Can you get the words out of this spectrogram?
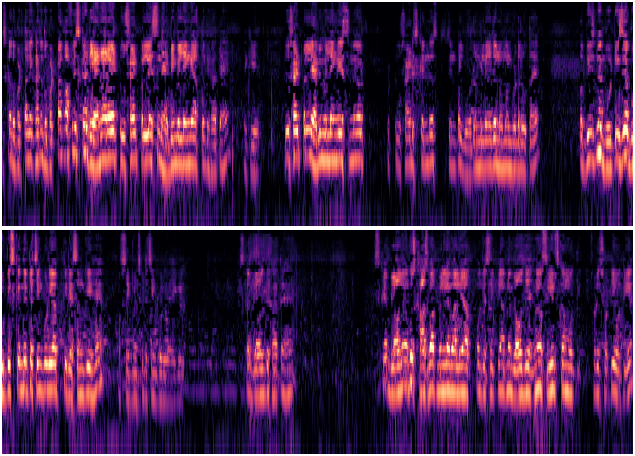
इसका दुपट्टा दिखाते हैं दुपट्टा काफ़ी इसका डिज़ाइनर है। टू साइड पल्ले इसमें हैवी मिलेंगे, आपको दिखाते हैं। देखिए टू साइड पल्ले हैवी मिलेंगे इसमें और टू साइड इसके अंदर सिंपल बॉर्डर मिलेगा जो नॉर्मल बॉर्डर होता है। और बीच में बूटीज है। बूटीज के अंदर टचिंग पूरी आपकी रेशम की है और सीक्वेंस की टचिंग पूरी आएगी। इसका ब्लाउज दिखाते हैं। इसके ब्लाउज में कुछ खास बात मिलने वाली है आपको, जैसे कि आपने ब्लाउज और स्लीव्स कम होती, थोड़ी छोटी होती है।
